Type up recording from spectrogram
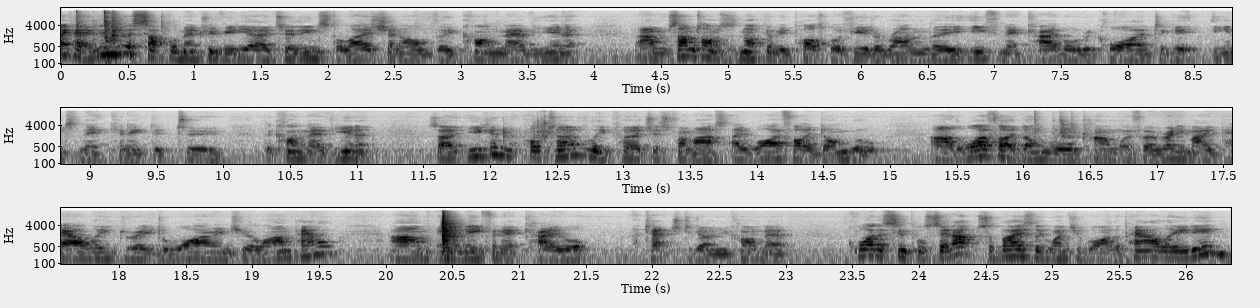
Okay, this is a supplementary video to the installation of the ComNav unit. Um, sometimes it's not going to be possible for you to run the Ethernet cable required to get the internet connected to the ComNav unit. So you can alternatively purchase from us a Wi-Fi dongle. Uh, the Wi-Fi dongle will come with a ready-made power lead ready to wire into your alarm panel um, and an Ethernet cable attached to go in your ComNav. Quite a simple setup. So basically once you wire the power lead in,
